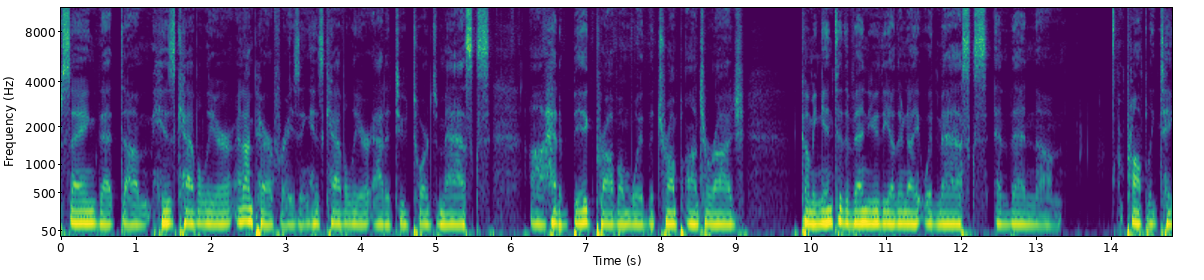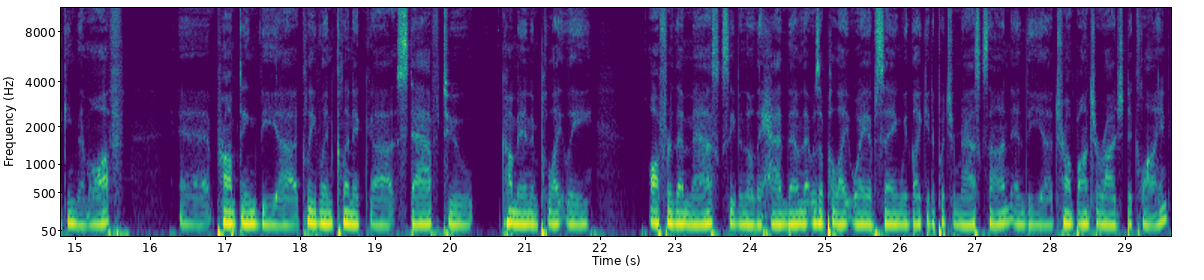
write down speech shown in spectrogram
saying that um, his cavalier, and I'm paraphrasing, his cavalier attitude towards masks uh, had a big problem with the Trump entourage coming into the venue the other night with masks and then um, promptly taking them off, uh, prompting the uh, Cleveland Clinic uh, staff to come in and politely offer them masks, even though they had them. That was a polite way of saying, we'd like you to put your masks on. And the uh, Trump entourage declined.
